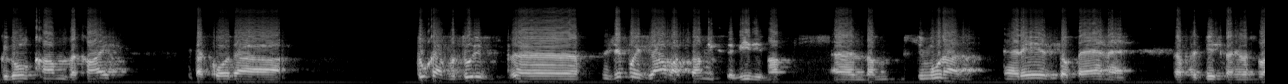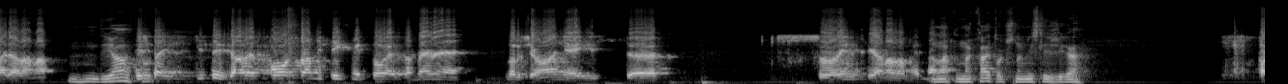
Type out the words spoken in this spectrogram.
kdo kam, zakaj. Tako da tukaj bo tudi eh, že po izjavah samih se vidi, no, eh, da si mora res dobene. Da pritiska ni ustvarjala. No. Mhm, ja, to... tiste, tiste izjave po sami tekmi, to je za mene norčevanje iz uh, slovenskega nogometa. No. Na, na kaj točno misliš, Žiga? Pa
